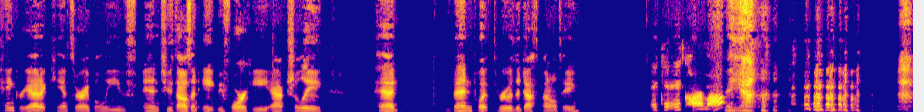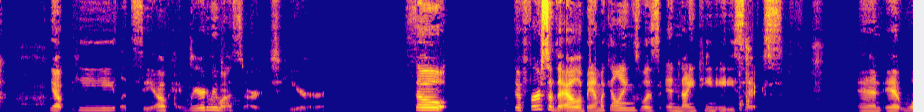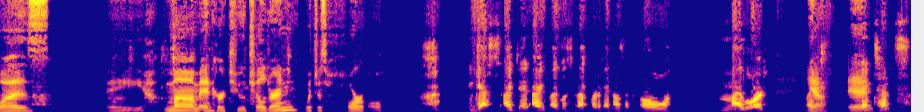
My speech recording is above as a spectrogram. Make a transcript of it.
pancreatic cancer, I believe, in 2008 before he actually had been put through the death penalty. AKA karma. Yeah. yep, he let's see. Okay, where do we want to start here? So the first of the Alabama killings was in 1986. And it was a mom and her two children, which is horrible. Yes, I did. I, I listened to that part of it and I was like, oh my lord. Like, yeah. It, intense.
